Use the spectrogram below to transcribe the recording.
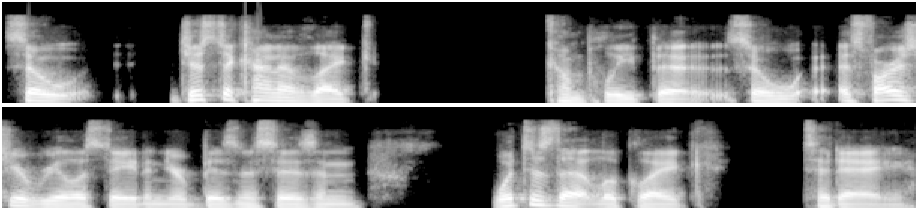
so just to kind of like complete the so as far as your real estate and your businesses and what does that look like today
